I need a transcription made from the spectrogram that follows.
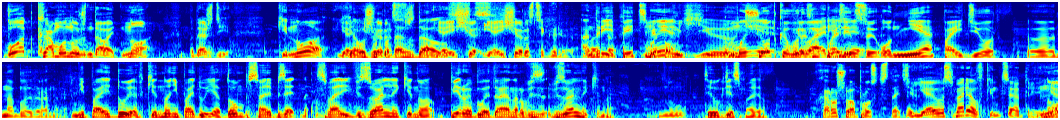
Вот кому нужно давать. Но, подожди. Кино, я, Я уже раз, подождал. Я еще, я еще раз тебе говорю. Андрей, Вот, Петь тебе, по-моему, мы четко выразил говорили- позицию. Он не пойдет э, на Blade Runner. Не пойду, я в кино не пойду. Я дома посмотрю обязательно. Смотри, визуальное кино. Первый Blade Runner виз- визуальное кино? Ну, Ты его где смотрел? Хороший вопрос, кстати. я его смотрел в кинотеатре. Но, я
